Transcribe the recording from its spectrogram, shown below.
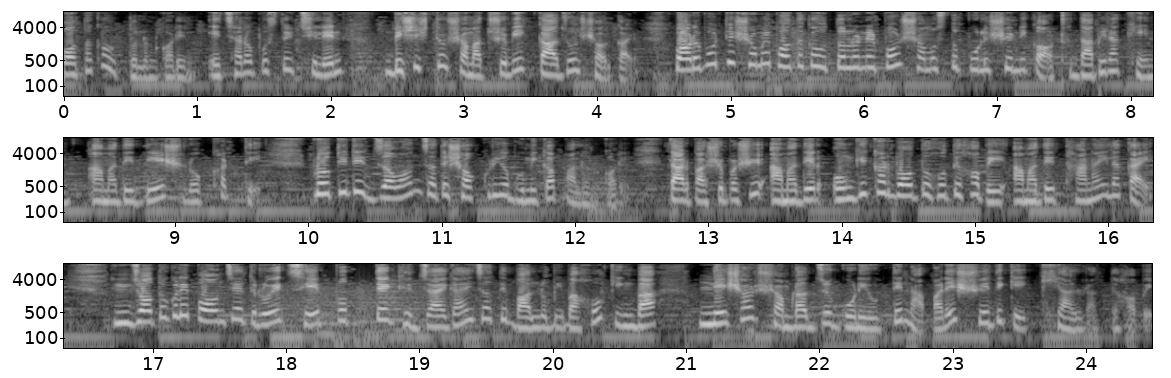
পতাকা উত্তোলন করেন। এছাড়া উপস্থিত ছিলেন বিশিষ্ট সমাজসেবী কাজল সরকার। পরবর্তী সময় পতাকা উত্তোলনের পর সমস্ত পুলিশের নিকট দাবি রাখেন, আমাদের দেশ রক্ষার্থে প্রতিটি জওয়ান যাতে সক্রিয় ভূমিকা পালন করে। তার পাশাপাশি আমাদের অঙ্গীকারবদ্ধ হতে হবে আমাদের থানা এলাকায়। যতগুলি পঞ্চায়েত রয়েছে, প্রত্যেক জায়গায় যাতে বাল্যবিবাহ কিংবা নেশার সাম্রাজ্য গড়ে উঠতে না পারে, সেদিকে খেয়াল রাখতে হবে।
